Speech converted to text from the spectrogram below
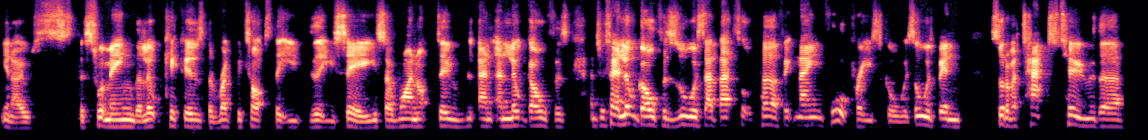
you know the swimming, the little kickers, the rugby tots that you that you see. So why not do and, and little golfers? And to be fair, little golfers has always had that sort of perfect name for preschool. It's always been sort of attached to the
